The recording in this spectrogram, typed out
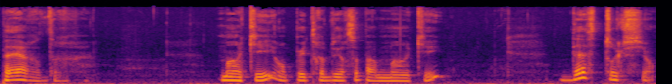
perdre, manquer. On peut traduire ça par manquer. Destruction,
